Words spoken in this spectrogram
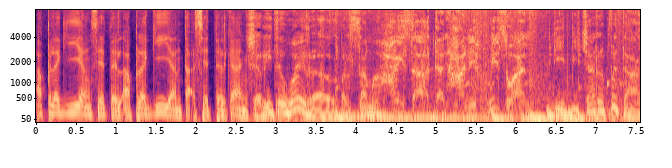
Apalagi yang settle apalagi yang tak settle kan? Cerita viral bersama Haiza dan Hanif Miswan di Bicara Petang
